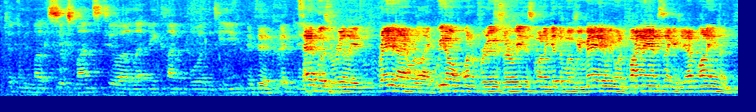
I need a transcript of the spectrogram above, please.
it took him about six months to uh, let me climb aboard the team. It did. It- Ted was really, Ray and I were like, we don't want a producer, we just want to get the movie made, we want financing, if you have money, then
